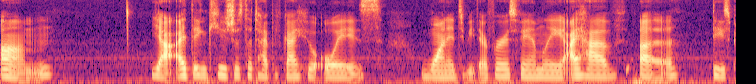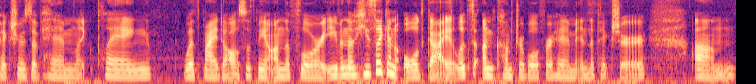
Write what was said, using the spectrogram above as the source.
um, yeah, I think he's just the type of guy who always wanted to be there for his family. I have uh, these pictures of him like playing with my dolls with me on the floor, even though he's like an old guy. It looks uncomfortable for him in the picture. Um,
